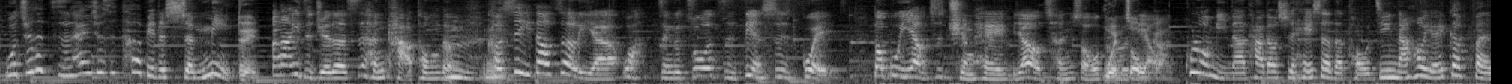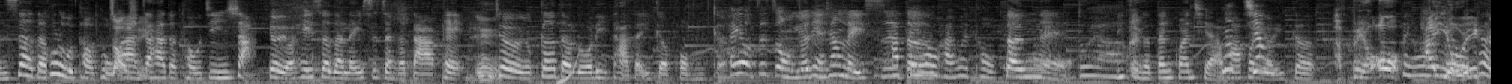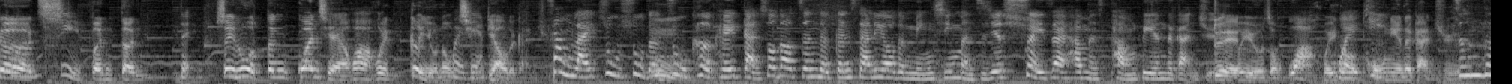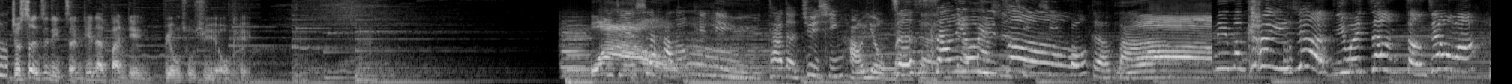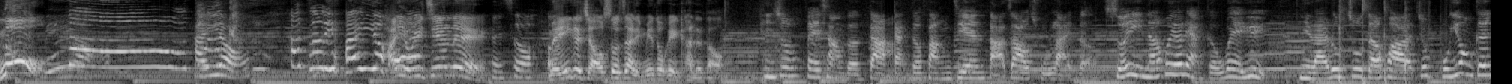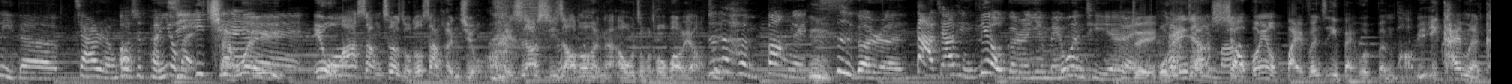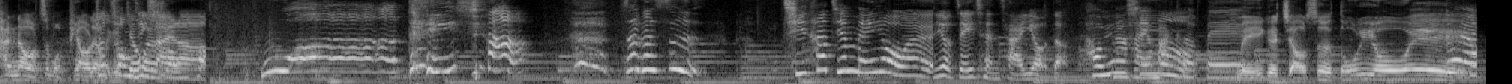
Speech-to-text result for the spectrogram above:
我觉得紫黑就是特别的神秘。对，刚刚一直觉得是很卡通的，可是，一到这里啊，哇，整个桌子、电视柜都不一样，是全黑，比较有成熟。稳重感。库洛米呢，它都是黑色的头巾，然后有一个粉色的骷髅头图案在它的头巾上，又有黑色的蕾丝整个搭配，嗯。就有哥德萝莉塔的一个风格。还有这种有点像蕾丝它背后还会透光灯哦哎，对啊。你，整个灯关起来的话，会有一个它背后哦，它有一个气氛灯，对所以如果灯关起来的话，会更有那种情调的感觉。上来住宿的住客可以感受到真的跟三丽鸥的明星们直接睡在他们旁边的感觉。，对，会有一种哇，回到童年的感觉。真的。就甚至你整天在饭店不用出去也 OK。哇这间是哦 Hello Kitty 与它他的巨星好友们这的是三流宇宙一个法式清新风格房。哇你们看一下，以为这样长这样吗，no，？No，还有，它这里还有，还有一间呢，没错，每一个角色在里面都可以看得到。平数非常的大，两个房间打造出来的，所以呢会有两个卫浴。你来入住的话，就不用跟你的家人或是朋友们挤一起抢卫浴，因为我妈上厕所都上很久，每次要洗澡都很难啊。我怎么偷爆料？真的很棒哎，嗯四个人大家庭六个人也没问题哎。对对，我跟你讲，小朋友百分之一百会奔跑，因为一开门看到这么漂亮的就冲进来了。哇，等一下，这个是其他间没有哎只，有这一层才有的。好用那还有心马克哦。杯，每一个角色都有哎。对啊。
